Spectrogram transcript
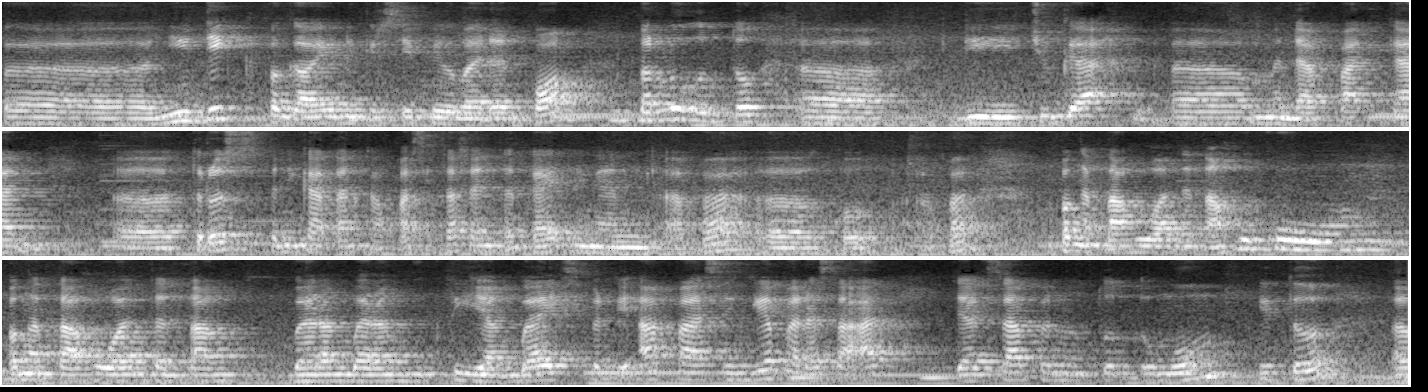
penyidik pegawai negeri sipil Badan POM perlu untuk uh, di juga uh, mendapatkan uh, terus peningkatan kapasitas yang terkait dengan apa uh, apa pengetahuan tentang hukum, pengetahuan tentang barang-barang bukti yang baik seperti apa sehingga pada saat jaksa penuntut umum itu e,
